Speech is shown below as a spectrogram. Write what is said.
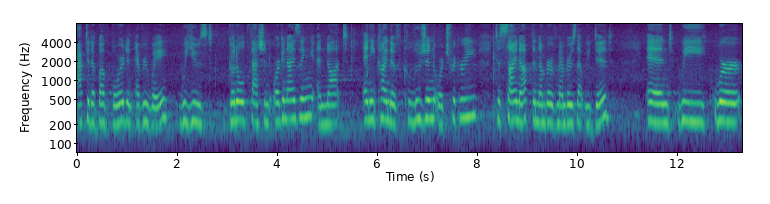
acted above board in every way. We used good old fashioned organizing and not any kind of collusion or trickery to sign up the number of members that we did. And we were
